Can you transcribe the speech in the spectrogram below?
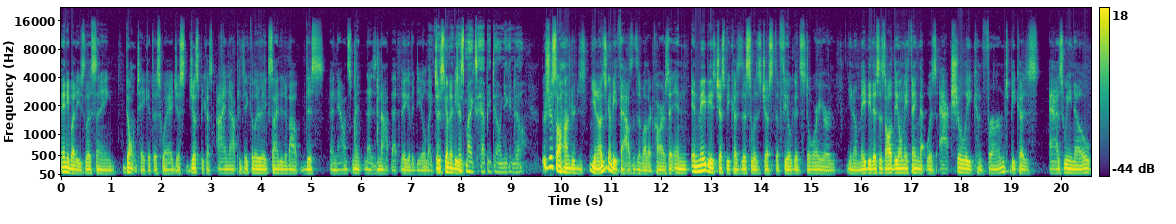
anybody's listening, don't take it this way. Just just because I'm not particularly excited about this announcement, and that's not that big of a deal. Like there's going to be just Mike's happy tone. You can tell. there's just a hundred you know there's going to be thousands of other cars and and maybe it's just because this was just a feel good story or you know maybe this is all the only thing that was actually confirmed because as we know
